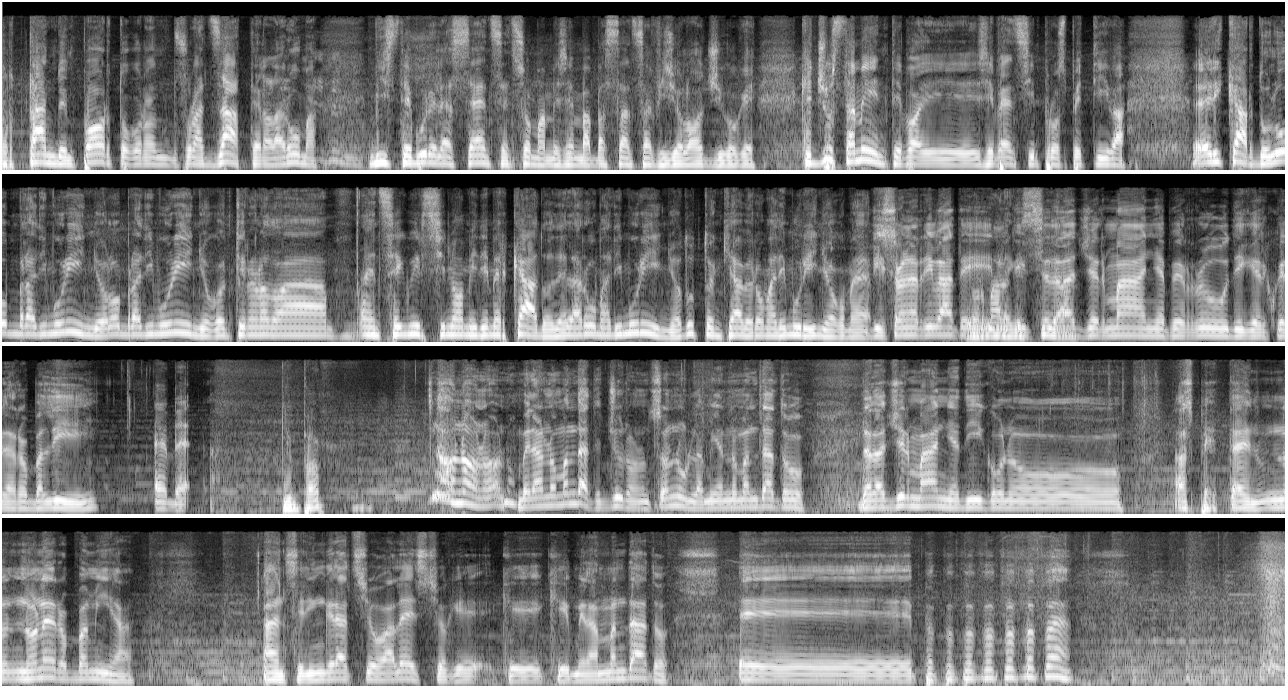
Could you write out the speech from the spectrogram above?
portando in porto con, su una zattera la Roma, viste pure le assenze, insomma mi sembra abbastanza fisiologico che, che giustamente poi si pensi in prospettiva. Eh, Riccardo, l'ombra di Murigno, l'ombra di Murigno, continuano a, a, inseguirsi i nomi di mercato della Roma di Murigno, tutto in chiave Roma di Murigno come... Vi sono arrivate notizie dalla Germania per Rudiger, quella roba lì? Eh beh. Un po'? No, no, no, non me l'hanno mandato, giuro, non so nulla. Mi hanno mandato dalla Germania, dicono. Aspetta, eh, non, non è roba mia. Anzi, ringrazio Alessio che, che, che me l'ha mandato. Eh, pa,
